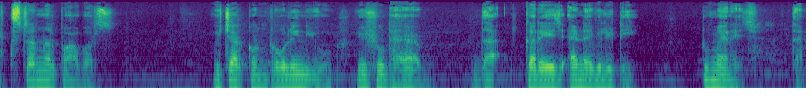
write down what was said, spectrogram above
external powers which are controlling you. You should have the courage and ability to manage them.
